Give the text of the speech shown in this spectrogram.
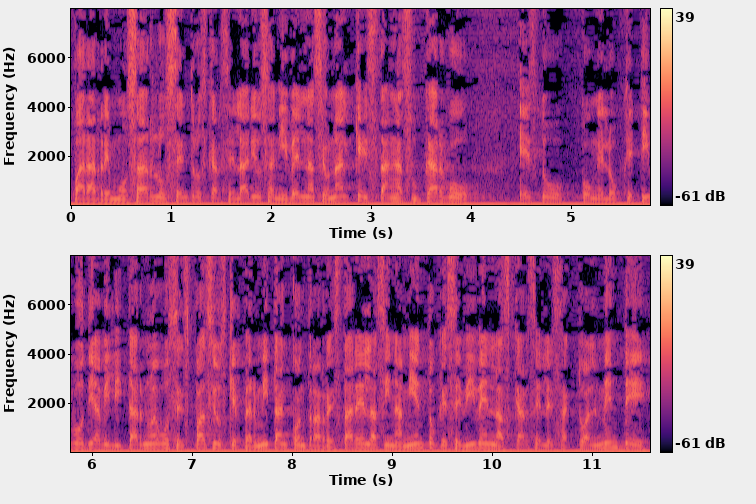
para remozar los centros carcelarios a nivel nacional que están a su cargo. Esto con el objetivo de habilitar nuevos espacios que permitan contrarrestar el hacinamiento que se vive en las cárceles actualmente.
